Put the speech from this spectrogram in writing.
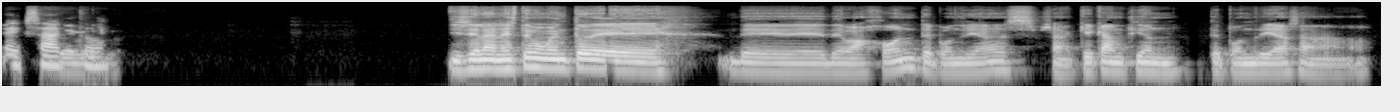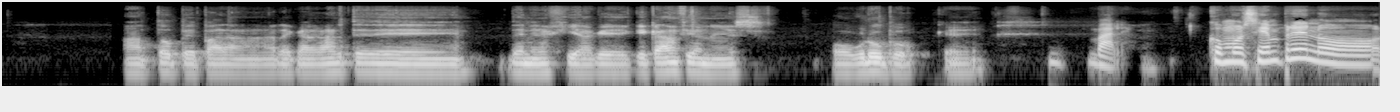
exacto. Gisela, en este momento de, de, bajón te pondrías, o sea, ¿qué canción te pondrías a, tope para recargarte de, energía? ¿Qué, ¿Qué, canciones o grupo? Que... Vale. Como siempre, no,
